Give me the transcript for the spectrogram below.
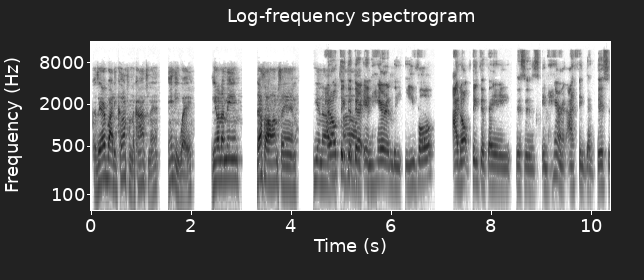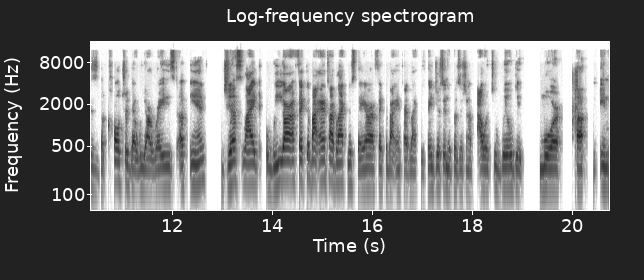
because everybody come from the continent anyway. You know what I mean? That's all I'm saying. You know, I don't think that they're um inherently evil. I don't think that they this is inherent. I think that this is the culture that we are raised up in. Just like we are affected by anti-blackness, they are affected by anti-blackness. They just in the position of power to wield it more uh, in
